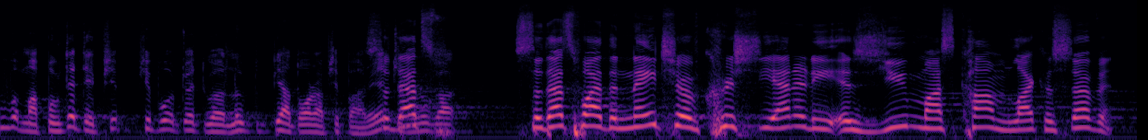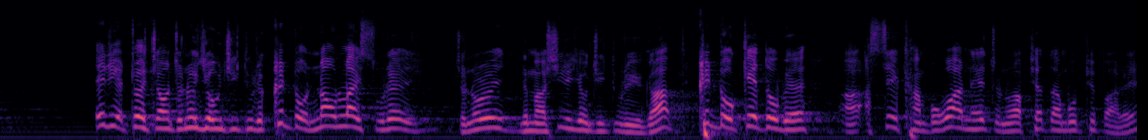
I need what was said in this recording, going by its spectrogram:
ဥပမာပုံသက်တယ်ဖြစ်ဖြစ်ဖို့အတွက်သူကလှုပ်ပြသွားတာဖြစ်ပါတယ် So ကျွန်တော် that's တို့က so that's why the nature of Christianity is you must come like a servant. အဲ့ဒီအတွက်ကြောင့်ကျွန်တော်ယုံကြည်သူတွေခရစ်တော်နောက်လိုက်ဆိုတဲ့ ကျွန်တော်တို့ဒီမှာရှိတဲ့ယုံကြည်သူတွေကခရစ်တော်ကဲ့သို့ပဲအာအစစ်ခံဘဝနဲ့ကျွန်တော်တို့ကဖြတ်တန်းဖို့ဖြစ်ပါတယ်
